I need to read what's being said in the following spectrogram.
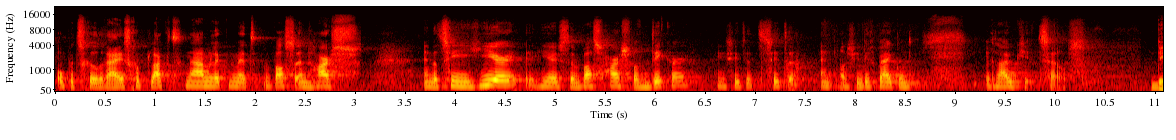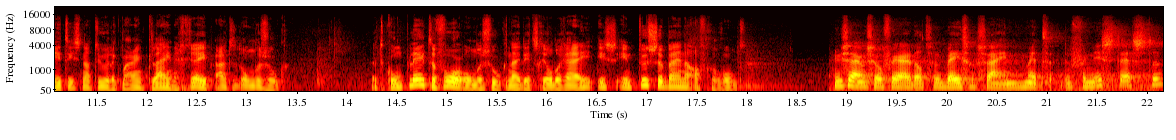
op het schilderij is geplakt, namelijk met was en hars. En dat zie je hier. Hier is de washars wat dikker je ziet het zitten en als je dichtbij komt, ruik je het zelfs. Dit is natuurlijk maar een kleine greep uit het onderzoek. Het complete vooronderzoek naar dit schilderij is intussen bijna afgerond. Nu zijn we zover dat we bezig zijn met de vernistesten.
